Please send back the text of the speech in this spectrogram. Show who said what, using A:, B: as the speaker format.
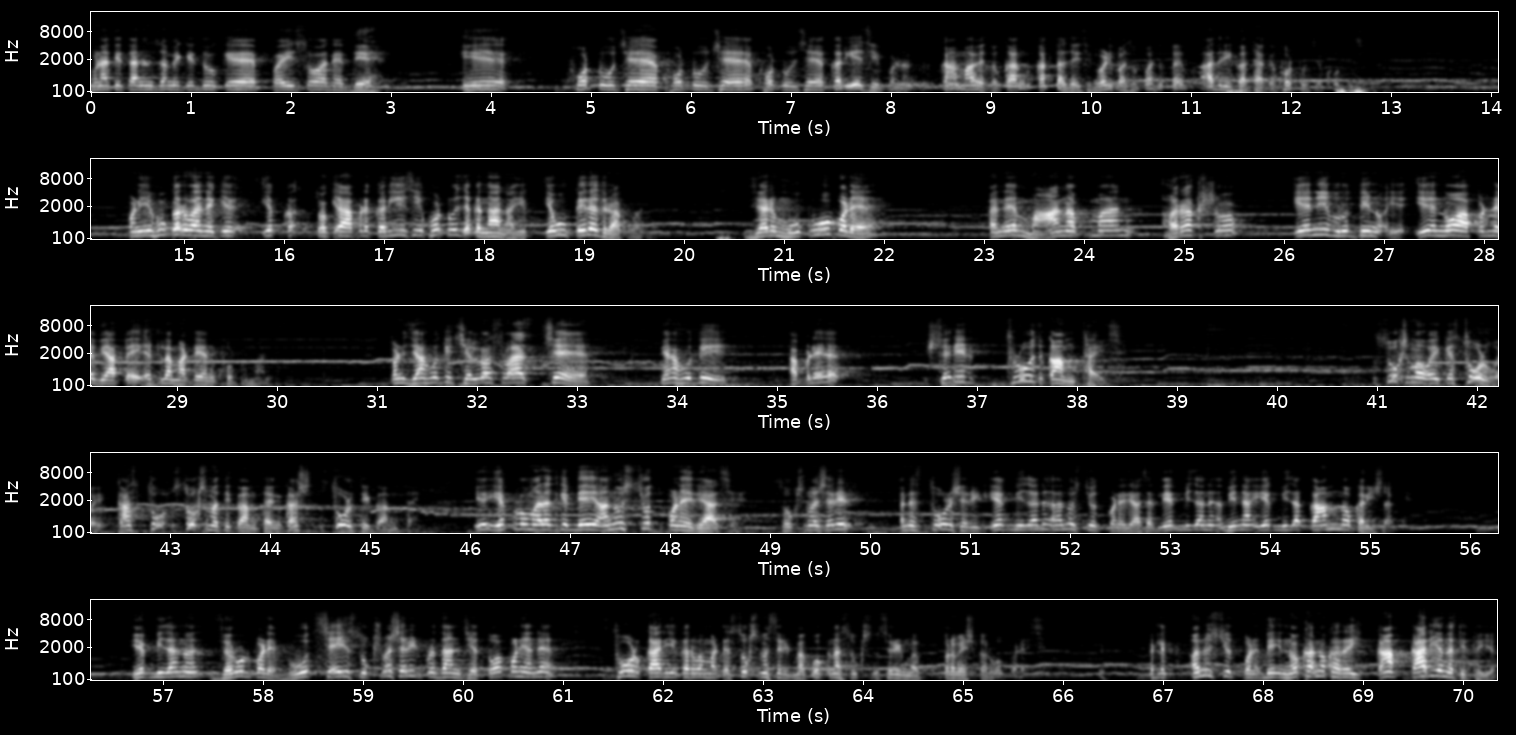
A: ગુણાતીતાનંદ સ્વામી કીધું કે પૈસો અને દેહ એ ખોટું છે ખોટું છે ખોટું છે, કરીએ છીએ, પણ કામ આવે તો કામ કરતા જાય છે. વળી પાછું પાછું આદરી કથા કે ખોટું છે ખોટું છે. પણ એ શું કરવાને કે એક તો કે આપણે કરીએ છીએ ખોટું છે કે ના ના એવું કરી જ રાખવાનું. જ્યારે મૂકવું પડે અને માન અપમાન, હરખ એની વૃદ્ધિનો, એ- નો આપણને વ્યાપે એટલા માટે એને ખોટું પણ જ્યાં સુધી છેલ્લો શ્વાસ છે, ત્યાં સુધી આપણે શરીર થ્રુ જ કામ થાય છે. સૂક્ષ્મ હોય કે સ્થૂળ હોય, કાં સૂક્ષ્મથી કામ થાય ને કાં સ્થૂળથી કામ થાય. એ એકલું મહારાજ કે બે અનુચ્યુતપણે રહ્યા છે. સૂક્ષ્મ શરીર અને સ્થૂળ શરીર, એકબીજાને અનુચ્યુતપણે રહ્યા છે. એટલે એકબીજાને વિના એકબીજા કામ ન કરી શકે. એકબીજાને જરૂર પડે. ભૂત છે એ સૂક્ષ્મ શરીર પ્રધાન છે, તો પણ એને સ્થૂળ કાર્ય કરવા માટે સૂક્ષ્મ શરીરમાં, કોકના સૂક્ષ્મ શરીરમાં પ્રવેશ કરવો પડે છે. એટલે અનુચ્યુતપણે બે નોખા નોખા રહી, કામ કાર્ય નથી થઈ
